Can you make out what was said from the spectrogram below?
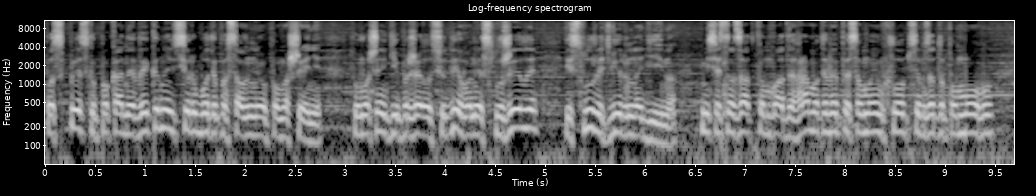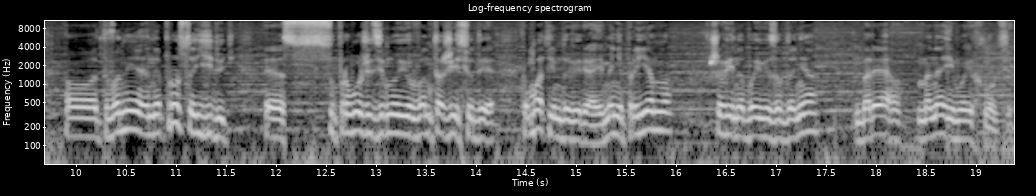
по списку, поки не виконують всі роботи, поставлені по машині. То машини, які приїжджали сюди, вони служили і служать вірно надійно. Місяць назад комбат грамоти виписав моїм хлопцям за допомогу. От, вони не просто їдуть, е, супроводжують зі мною вантажі сюди. Комбат їм довіряє. Мені приємно, що він на бойові завдання бере мене і моїх хлопців.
